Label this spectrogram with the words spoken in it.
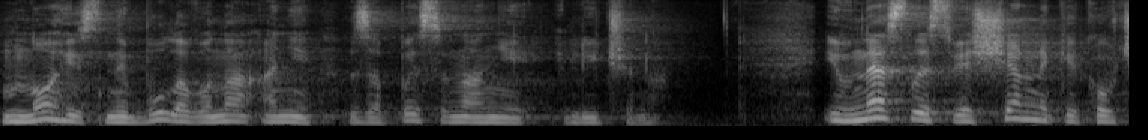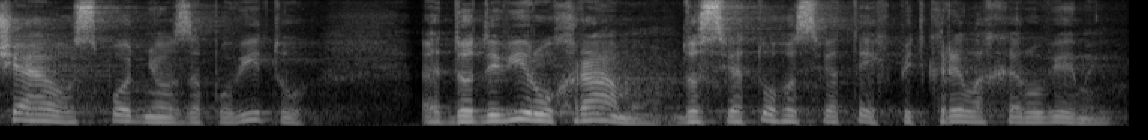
многість не була вона ані записана, ані лічена. І внесли священники ковчега Господнього заповіту е, до девіру храму, до святого святих під крила херовимів.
